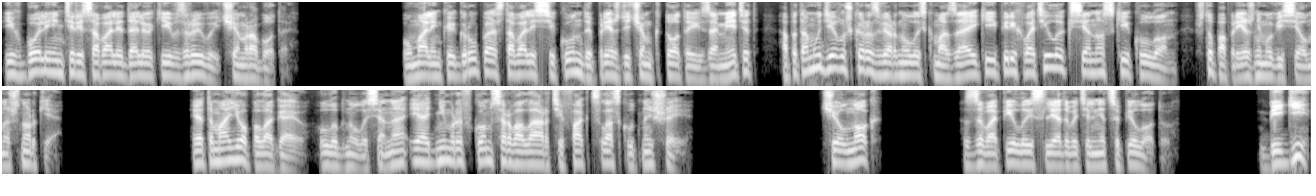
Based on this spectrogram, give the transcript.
Их более интересовали далекие взрывы, чем работа. У маленькой группы оставались секунды, прежде чем кто-то их заметит, а потому девушка развернулась к мозаике и перехватила ксеносский кулон, что по-прежнему висел на шнурке. «Это мое, полагаю», — улыбнулась она и одним рывком сорвала артефакт с лоскутной шеи. «Челнок!» — завопила исследовательница пилоту. «Беги!»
